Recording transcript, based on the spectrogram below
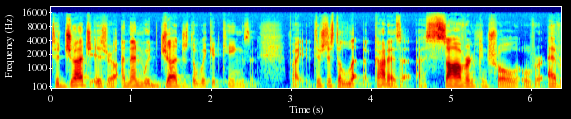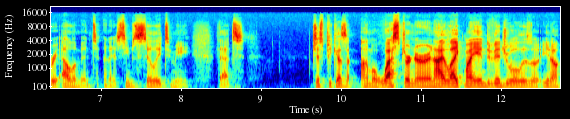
to judge Israel, and then would judge the wicked kings. And but there's just a God has a, a sovereign control over every element, and it seems silly to me that just because I'm a Westerner and I like my individualism, you know,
